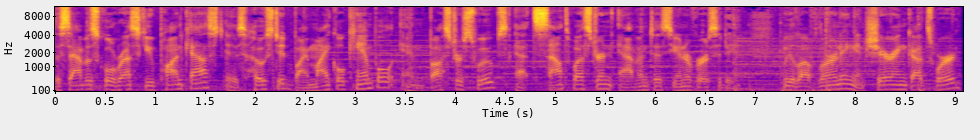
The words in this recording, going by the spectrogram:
The Sabbath School Rescue podcast is hosted by Michael Campbell and Buster Swoopes at Southwestern Adventist University. We love learning and sharing God's Word,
